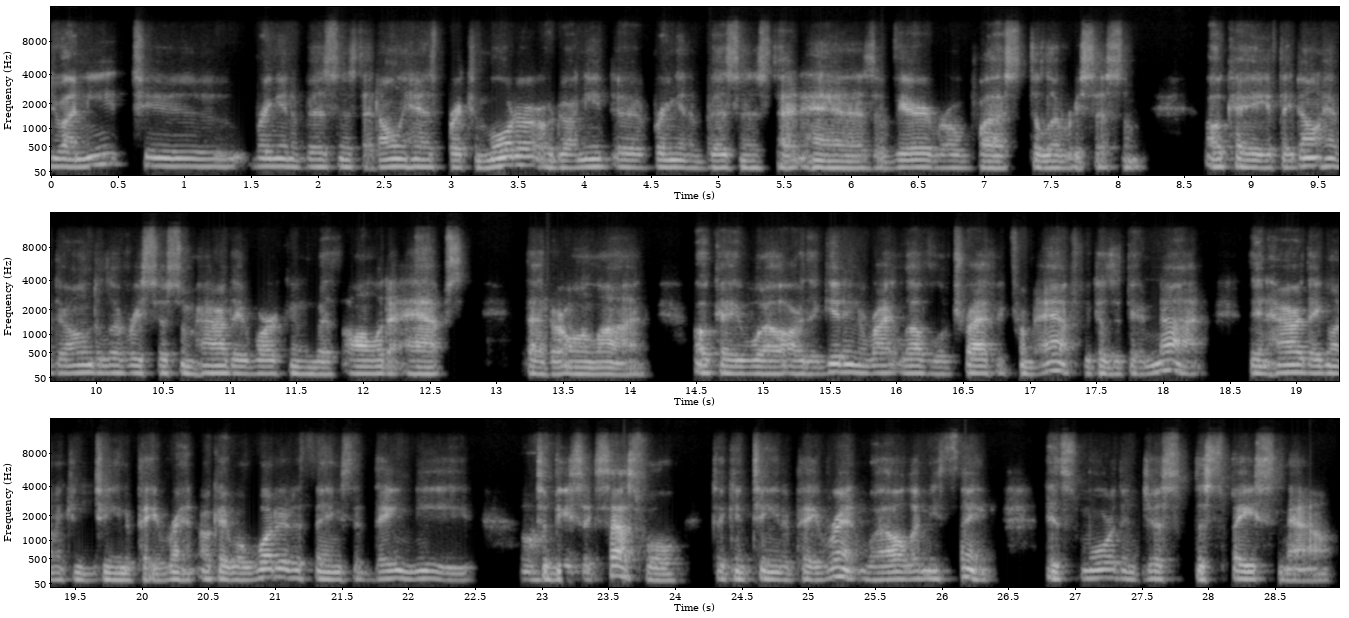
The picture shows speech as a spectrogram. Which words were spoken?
do i need to bring in a business that only has bricks and mortar or do i need to bring in a business that has a very robust delivery system okay, if they don't have their own delivery system, how are they working with all of the apps that are online? Okay, well, are they getting the right level of traffic from the apps? Because if they're not, then how are they going to continue to pay rent? Okay, well, what are the things that they need to mm-hmm. be successful to continue to pay rent? Well, let me think. It's more than just the space now.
